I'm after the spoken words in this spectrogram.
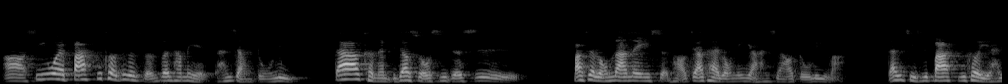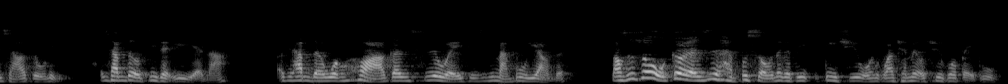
啊，是因为巴斯克这个省份他们也很想独立。大家可能比较熟悉的是 巴塞隆纳那一省哈，加泰隆尼亚很想要独立嘛，但是其实巴斯克也很想要独立，而且他们都有自己的语言啊，而且他们的文化跟思维其实是蛮不一样的。老实说，我个人是很不熟那个地地区，我完全没有去过北部，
